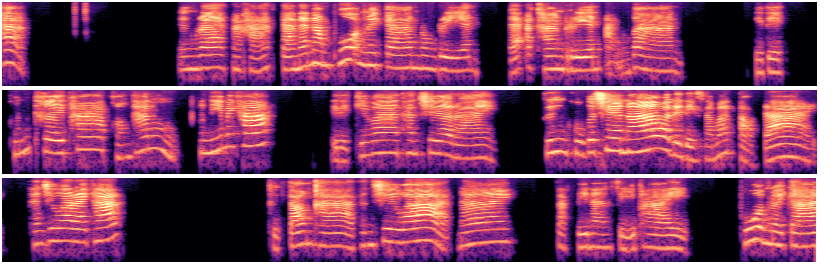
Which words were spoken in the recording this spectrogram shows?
ค่ะ เรื่องแรกนะคะ การแนะนำผู้อำนวยการโรงเรียน และอาคารเรียนอนุบาลเด็กๆคุ้นเคยภาพของท่านคนนี้ไหมคะเด็กๆคิดว่าท่านชื่ออะไร ซึ่งครูก็เชื่อนะว่าเด็กๆสามารถตอบได้ ท่านชื่อว่าอะไรคะถูกต้องค่ะ ท่านชื่อว่านายศักดินันศรีภัย ผู้อำนวยการ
